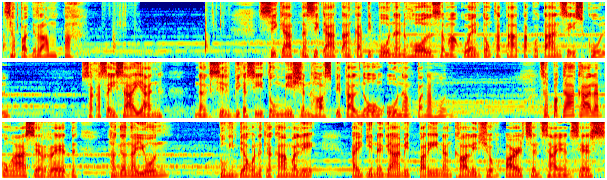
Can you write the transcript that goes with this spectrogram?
sa pagrampa. Sikat na sikat ang Katipunan Hall sa mga kwentong katatakutan sa school. Sa kasaysayan, Nagsilbi kasi itong mission hospital noong unang panahon. Sa pagkakaalam ko nga Sir Red, hanggang ngayon, kung hindi ako nagkakamali, ay ginagamit pa rin ng College of Arts and Sciences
